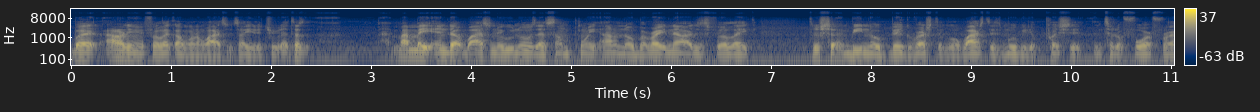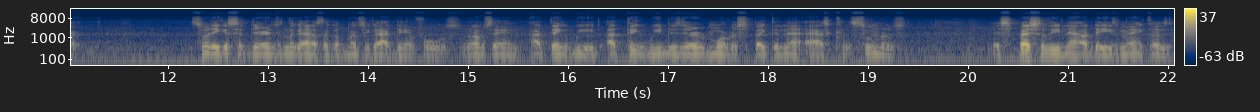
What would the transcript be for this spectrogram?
But I don't even feel like I want to watch it. To tell you the truth, that doesn't. I may end up watching it. Who knows? At some point, I don't know. But right now, I just feel like there shouldn't be no big rush to go watch this movie to push it into the forefront, so they can sit there and just look at us like a bunch of goddamn fools. You know what I'm saying? I think we, I think we deserve more respect than that as consumers, especially nowadays, man. Because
